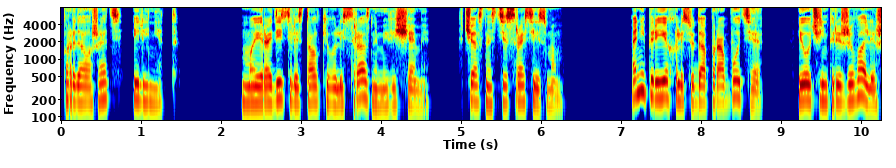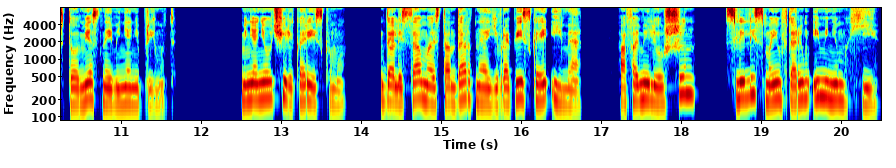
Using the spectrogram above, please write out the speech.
продолжать или нет. Мои родители сталкивались с разными вещами, в частности, с расизмом. Они переехали сюда по работе и очень переживали, что местные меня не примут. Меня не учили корейскому, дали самое стандартное европейское имя, а фамилию Шин слили с моим вторым именем Хи.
